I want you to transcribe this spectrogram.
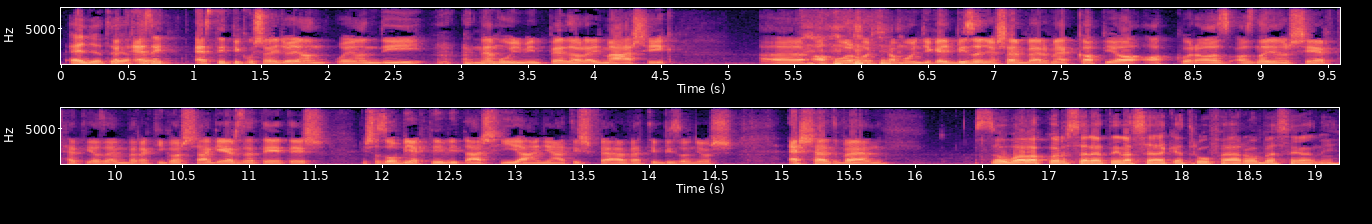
Egyetértek. Ez, egy, ez tipikusan egy olyan, olyan díj, nem úgy, mint például egy másik, uh, ahol, hogyha mondjuk egy bizonyos ember megkapja, akkor az, az nagyon sértheti az emberek igazságérzetét, és, és az objektivitás hiányát is felveti bizonyos esetben. Szóval akkor szeretnél a Szelke trófáról beszélni?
